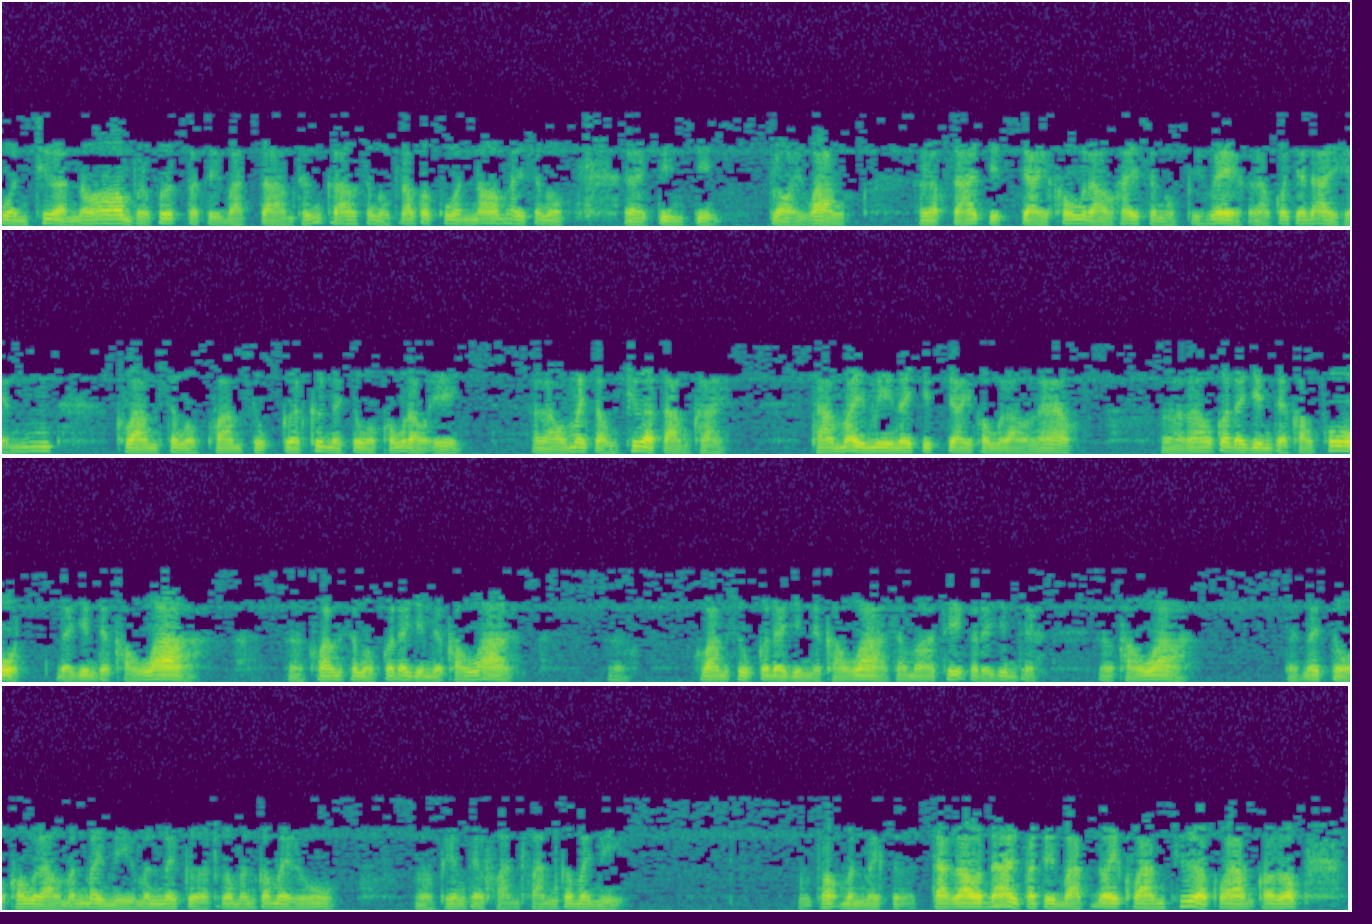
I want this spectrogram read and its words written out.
ควรเชื่อน้อมประพฤติปฏิบัติตามถึงคราวสงบเราก็ควรน้อมให้สงบจริงๆ ปล่อยวาง รักษาจิตใจของเราให้สงบพิเวก เราก็จะได้เห็นความสงบความสุขเกิดขึ้นในตัวของเราเอง เราไม่ต้องเชื่อตามใคร ถ้าไม่มีในจิตใจของเราแล้วเราก็ได้ยินแต่เขาพูด ได้ยินแต่เขาว่าความสงบก็ได้ยินแต่เขาว่าความสุขก็ได้ยินแต่เขาว่า สมาธิก็ได้ยินแต่เขาว่า แต่ในตัวของเรามันไม่มี มันไม่เกิดก็มันก็ไม่รู้ เพียงแต่ฝันฝันก็ไม่มี เพราะมันไม่เกิดแต่เราได้ปฏิบัติโดยความเชื่อความเคารพ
